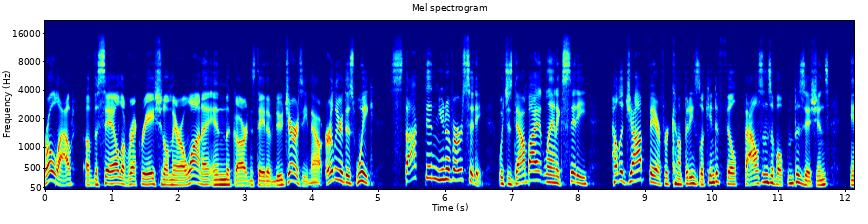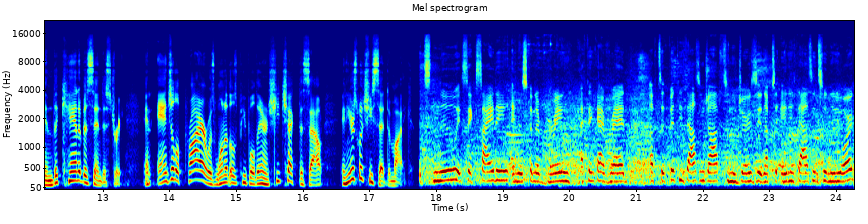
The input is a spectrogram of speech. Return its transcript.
rollout of the sale of recreational marijuana in the Garden State of New Jersey. Now, earlier this week, Stockton University, which is down by Atlantic City, held a job fair for companies looking to fill thousands of open positions in the cannabis industry. And Angela Pryor was one of those people there, and she checked this out. And here's what she said to Mike. It's new, it's exciting, and it's going to bring, I think I read, up to 50,000 jobs to New Jersey and up to 80,000 to New York.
